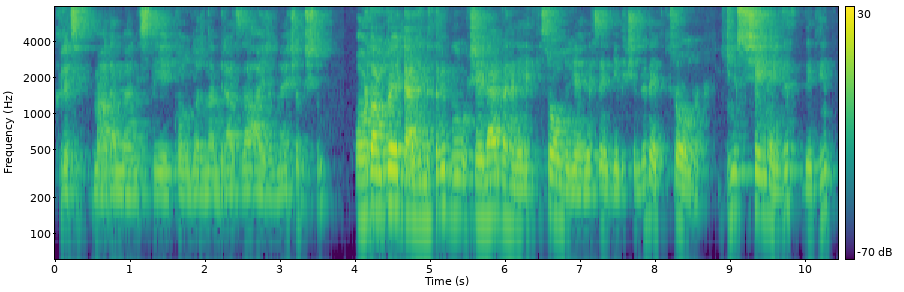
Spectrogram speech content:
klasik maden mühendisliği konularından biraz daha ayrılmaya çalıştım. Oradan buraya geldiğimde tabii bu şeyler de hani etkisi oldu. YLS gelişinde de etkisi oldu. İkinci şey neydi dediğin?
